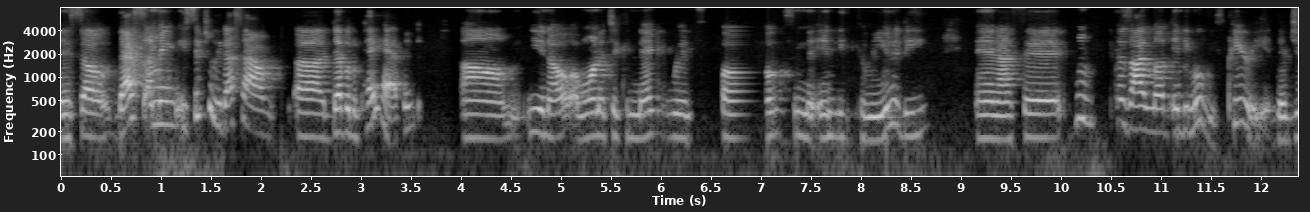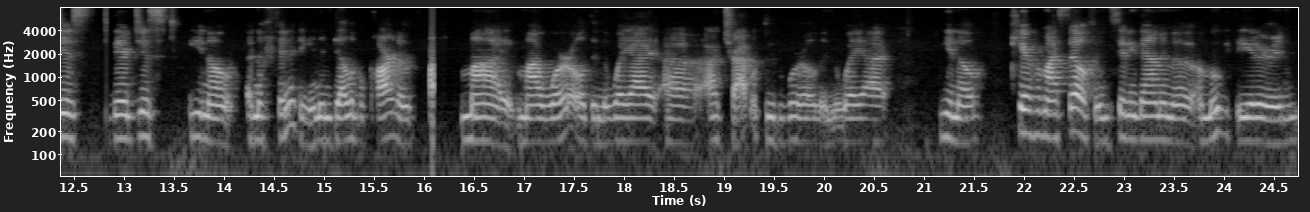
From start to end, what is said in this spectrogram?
And so that's, I mean, essentially that's how uh, Devil to Pay happened. Um, you know, I wanted to connect with folks in the indie community. And I said, because hmm, I love indie movies, period. They're just, they're just, you know, an affinity, an indelible part of my my world and the way I uh, I travel through the world and the way I, you know, care for myself and sitting down in a, a movie theater and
